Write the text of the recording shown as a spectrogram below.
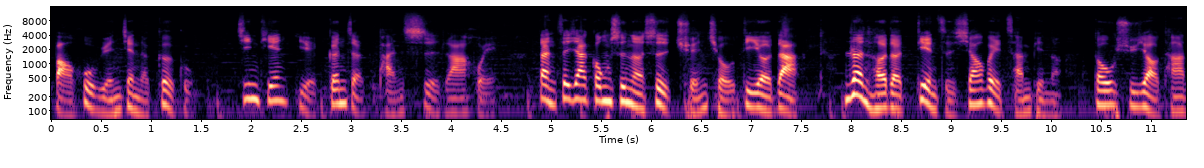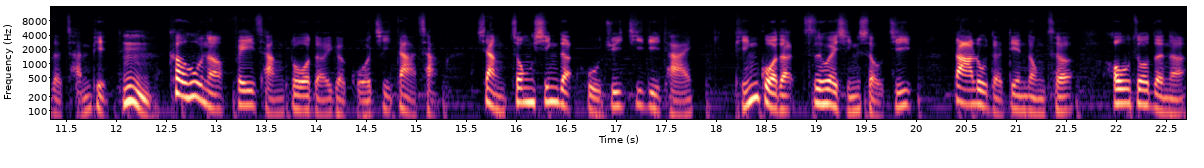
保护元件的个股。今天也跟着盘势拉回，但这家公司呢是全球第二大，任何的电子消费产品呢都需要它的产品。嗯，客户呢非常多的一个国际大厂，像中兴的五 G 基地台、苹果的智慧型手机、大陆的电动车、欧洲的呢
